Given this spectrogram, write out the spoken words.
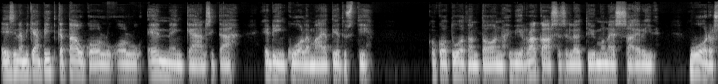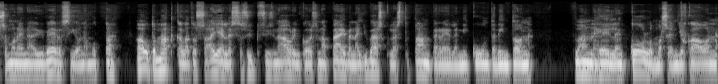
ei siinä mikään pitkä tauko ollut, ollut ennenkään sitä Edin kuolemaa. Ja tietysti koko tuotanto on hyvin rakas ja se löytyy monessa eri muodossa, monena eri versiona, mutta automatkalla tuossa ajellessa syksyisenä aurinkoisena päivänä Jyväskylästä Tampereelle, niin kuuntelin ton Van Halen kolmosen, joka on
